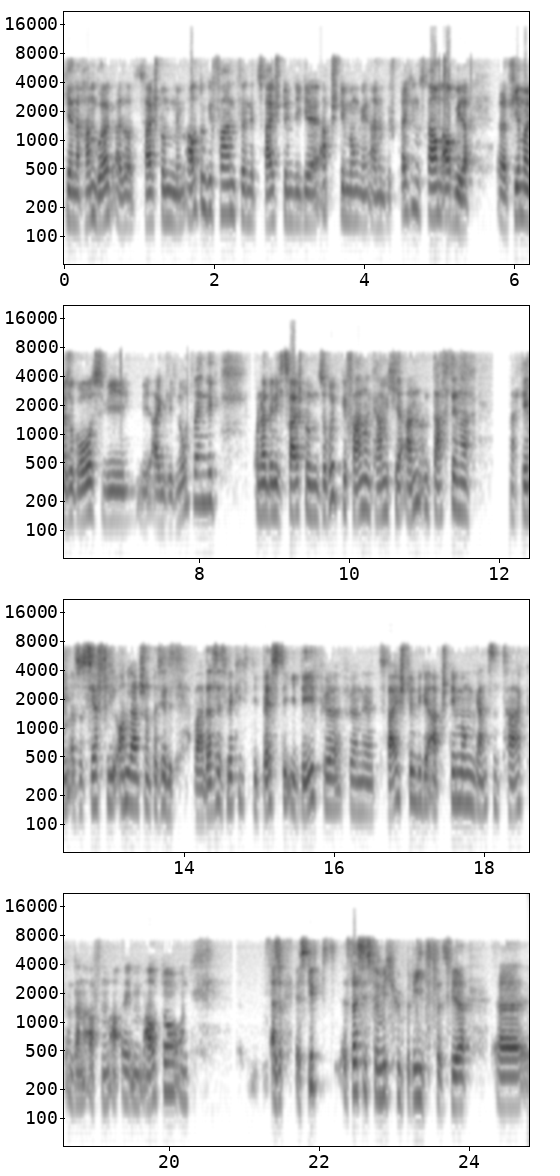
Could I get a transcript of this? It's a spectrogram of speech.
hier nach Hamburg, also zwei Stunden mit dem Auto gefahren für eine zweistündige Abstimmung in einem Besprechungsraum, auch wieder äh, viermal so groß wie, wie eigentlich notwendig. Und dann bin ich zwei Stunden zurückgefahren und kam ich hier an und dachte nach, nachdem also sehr viel online schon passiert ist, war das ist wirklich die beste Idee für, für eine zweistündige Abstimmung den ganzen Tag und dann auf dem, im Auto und also es gibt, das ist für mich Hybrid, dass wir äh,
